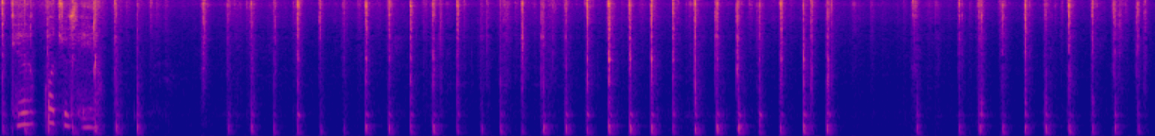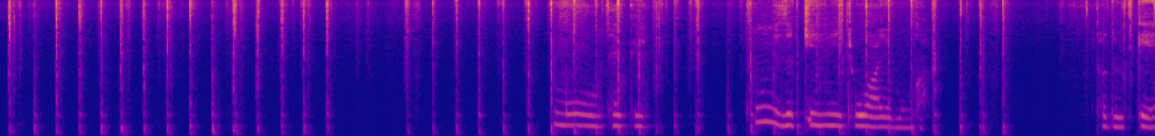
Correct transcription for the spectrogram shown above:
이렇게 섞어주세요. 뭐 되게 풍미 느낌이 좋아요 뭔가. 더 넣을게요?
